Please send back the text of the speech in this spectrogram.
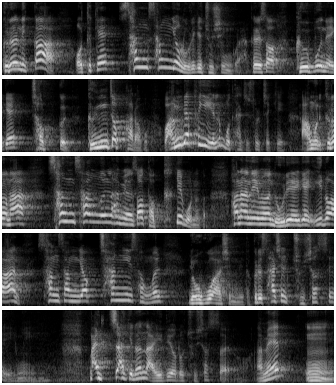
그러니까 어떻게 상상력을 우리에게 주신 거야. 그래서 그분에게 접근, 근접하라고. 완벽하게 이해를 못하지, 솔직히. 아무리, 그러나 상상을 하면서 더 크게 보는 거야. 하나님은 우리에게 이러한 상상력, 창의성을 요구하십니다. 그리고 사실 주셨어요, 이미. 반짝이는 아이디어로 주셨어요. 아멘? 음.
